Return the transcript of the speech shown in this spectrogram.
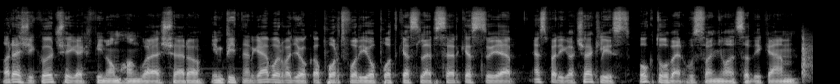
a rezsiköltségek finom hangolására. Én Pitner Gábor vagyok, a Portfolio Podcast Lab szerkesztője, ez pedig a checklist október 28-án.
